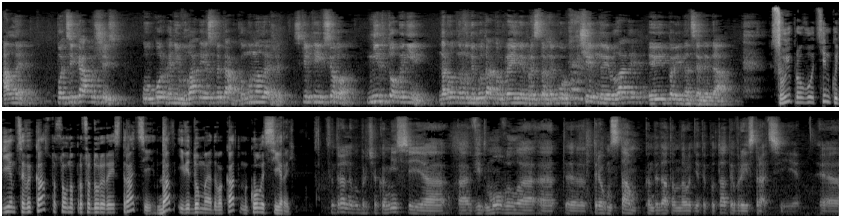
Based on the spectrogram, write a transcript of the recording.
Але, поцікавившись у органів влади, я спитав, кому належить, скільки їх всього. Ніхто мені, народному депутату України, представнику чинної влади, відповідь на це не дав. Свою правову оцінку діям ЦВК стосовно процедури реєстрації дав і відомий адвокат Микола Сірий. Центральна виборча комісія е, відмовила е, т- 300 кандидатам в народні депутати в реєстрації. Е,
